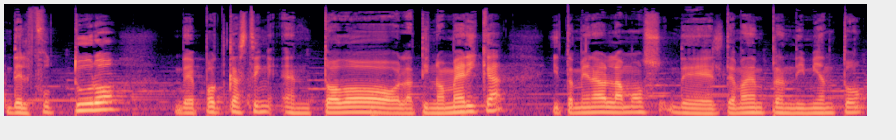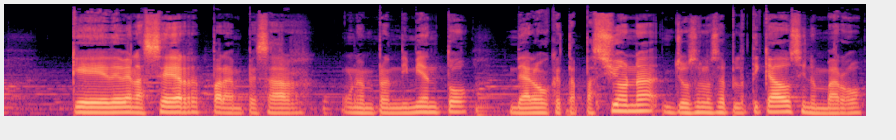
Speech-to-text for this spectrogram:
del futuro de podcasting en todo Latinoamérica y también hablamos del tema de emprendimiento qué deben hacer para empezar un emprendimiento de algo que te apasiona. Yo se los he platicado, sin embargo,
